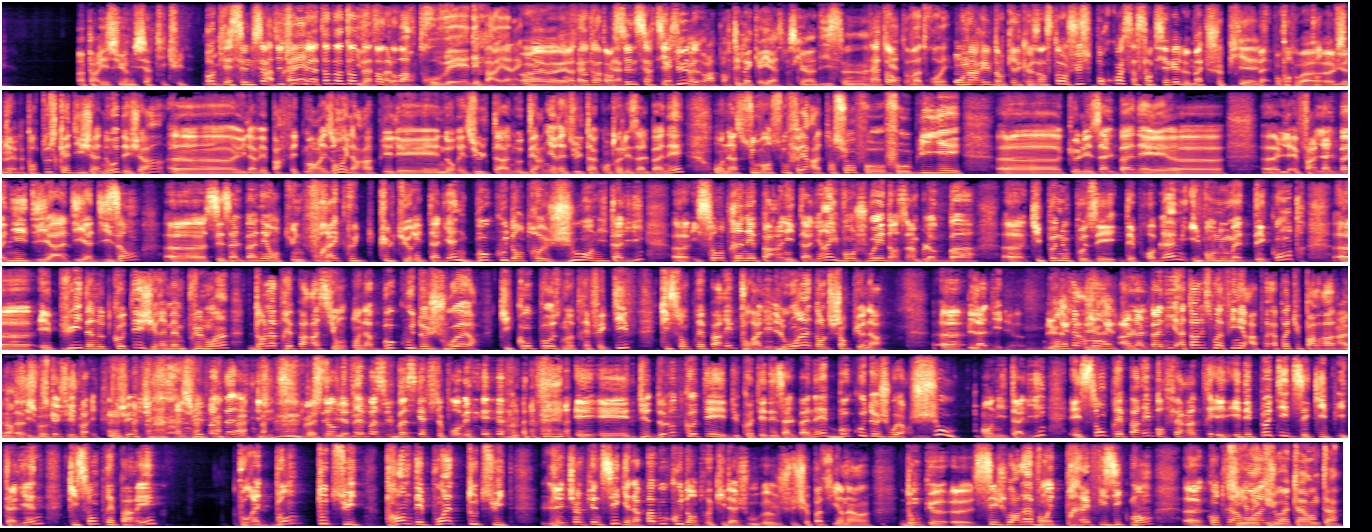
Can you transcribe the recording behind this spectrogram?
c'est une certitude. Ok, c'est une certitude, Après, mais attends, attends, Il va attends, falloir attends. trouver des paris annexes. Ouais, ouais, attends, attends, c'est une certitude. va nous rapporter de la caillasse Parce qu'il y a un 10. euh, Attends. On va trouver. On arrive dans quelques instants. Juste pourquoi ça sentirait le match piège Bah, pour, toi, pour euh, tout ce Lionel qu'a- Pour tout ce qu'a dit Jeannot déjà, euh, il avait parfaitement raison. Il a rappelé les, nos résultats, nos derniers résultats contre les Albanais. On a souvent souffert. Attention, faut, faut oublier euh, que les Albanais, euh, euh, enfin l'Albanie d'il y a d'il y a dix ans, euh, ces Albanais ont une vraie cru- culture italienne. Beaucoup d'entre eux jouent en Italie. Euh, ils sont entraînés par un Italien. Ils vont jouer dans un bloc bas euh, qui peut nous poser des problèmes. Ils vont nous mettre des contres. Euh, et puis d'un autre côté, j'irai même plus loin dans la préparation. On a beaucoup de joueurs qui composent notre effectif qui sont préparés pour aller loin dans le championnat. Euh, la, Lionel, contrairement Lionel, à l'Albanie, attends, laisse-moi finir. Après, après tu parleras. Ah non, si je veux, parce que je vais pas, je vais, je, je vais pas, t'a- je, Vas-y, je t'en mettrai Lionel. pas sur le basket, je te promets. et et du- de l'autre côté, du côté des Albanais, beaucoup de joueurs jouent en Italie et sont préparés pour faire un, et, et des petites équipes italiennes qui sont préparées pour être bons tout de suite, prendre des points tout de suite. Les Champions League, il y en a pas beaucoup d'entre eux qui la jouent. Euh, je, je sais pas s'il y en a un. Donc euh, euh, ces joueurs-là vont être prêts physiquement, euh, S'il y contrairement en a à nous. jouent à Atalanta,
